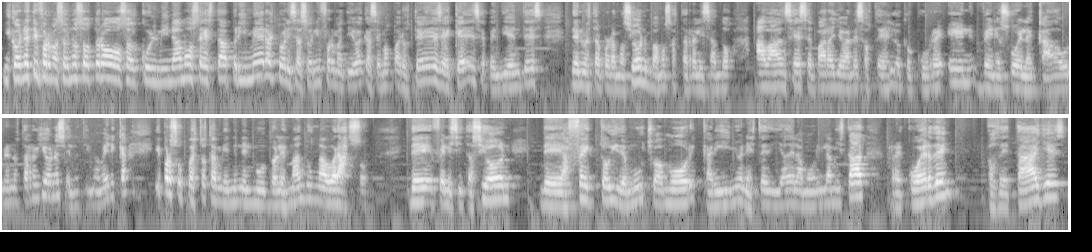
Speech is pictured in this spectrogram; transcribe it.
Y con esta información nosotros culminamos esta primera actualización informativa que hacemos para ustedes. Eh, quédense pendientes de nuestra programación. Vamos a estar realizando avances para llevarles a ustedes lo que ocurre en Venezuela, en cada una de nuestras regiones, en Latinoamérica y por supuesto también en el mundo. Les mando un abrazo de felicitación, de afecto y de mucho amor y cariño en este Día del Amor y la Amistad. Recuerden los detalles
